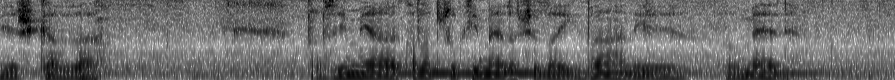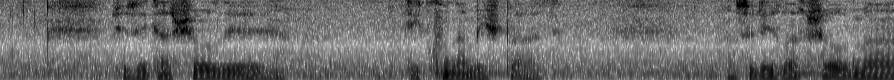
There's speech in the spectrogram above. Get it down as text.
ויש גבה. אז אם מכל הפסוקים האלה של ויגבה אני לומד שזה קשור לתיקון המשפט, אז צריך לחשוב מה,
